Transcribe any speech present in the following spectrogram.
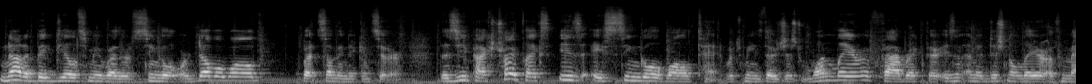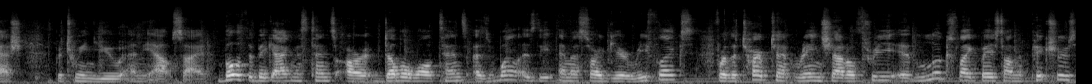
not a big deal to me whether it's single or double walled, but something to consider. The Zpacks Triplex is a single wall tent, which means there's just one layer of fabric. There isn't an additional layer of mesh between you and the outside. Both the Big Agnes tents are double wall tents as well as the MSR Gear Reflex. For the Tarptent Rain Shadow 3, it looks like based on the pictures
